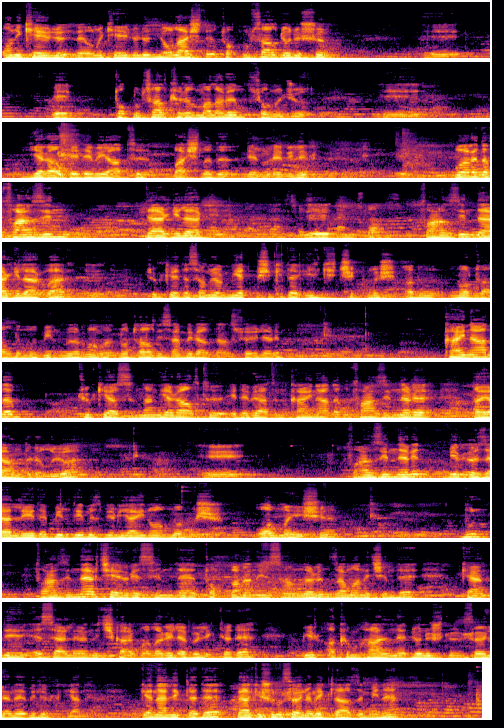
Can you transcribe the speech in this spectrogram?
12 Eylül ve 12 Eylül'ün yol açtığı toplumsal dönüşüm e, ve toplumsal kırılmaların sonucu e, yeraltı edebiyatı başladı denilebilir. E, bu arada fanzin dergiler, e, fanzin dergiler var. Türkiye'de sanıyorum 72'de ilk çıkmış. Adını not aldım mı bilmiyorum ama not aldıysam birazdan söylerim. Kaynağı da açısından yeraltı edebiyatının kaynağı da bu fanzinlere dayandırılıyor. E, fanzinlerin bir özelliği de bildiğimiz bir yayın olmamış olmayışı. Bu fanzinler çevresinde toplanan insanların zaman içinde kendi eserlerini çıkarmalarıyla birlikte de bir akım haline dönüştüğü söylenebilir. Yani genellikle de belki şunu söylemek lazım yine.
